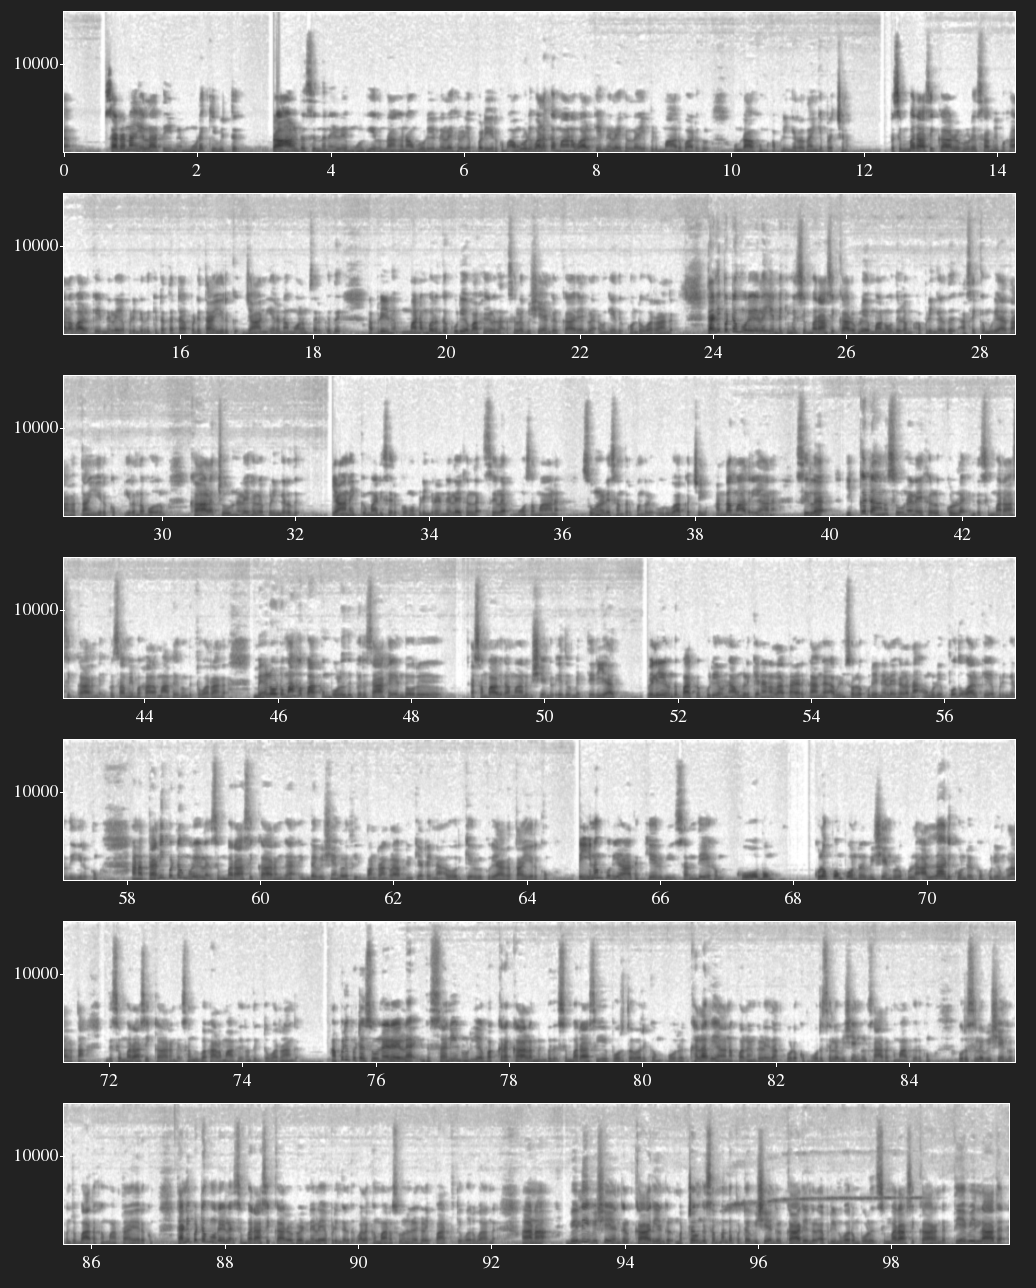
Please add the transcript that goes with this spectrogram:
சடனாக எல்லாத்தையுமே முடக்கி விட்டு ஒரு ஆழ்ந்த சிந்தனையிலே மூழ்கி இருந்தாங்கன்னா அவங்களுடைய நிலைகள் எப்படி இருக்கும்? அவங்களுடைய வழக்கமான வாழ்க்கை நிலைகளில் எப்படி மாறுபாடுகள் உண்டாகும் அப்படிங்கிறது தான் இங்கே பிரச்சனை. இப்போ சிம்ம ராசிக்காரர்களுடைய சமீபகால வாழ்க்கை நிலை அப்படிங்கிறது கிட்டத்தட்ட அப்படித்தான் இருக்குது ஜான் நம்ம மூலம் சறுக்குது அப்படின்னு மனம் வருந்தக்கூடிய வகையில் தான் சில விஷயங்கள் காரியங்களை அவங்க எதிர்கொண்டு வர்றாங்க. தனிப்பட்ட முறையில் என்றைக்குமே சிம்ம ராசிக்காரர்களுடைய மனோதிடம் அப்படிங்கிறது அசைக்க முடியாததாகத்தான் இருக்கும். இருந்த போதிலும் கால சூழ்நிலைகள் அப்படிங்கிறது யானைக்கும் அடிசருக்கும் அப்படிங்கிற நிலைகளில் சில மோசமான சூழ்நிலை சந்தர்ப்பங்களை உருவாக்க செய்யும். அந்த மாதிரியான சில இக்கட்டான சூழ்நிலைகளுக்குள்ள இந்த சிம்ம ராசிக்காரங்க இப்போ சமீப காலமாக இருந்துட்டு வர்றாங்க. மேலோட்டமாக பார்க்கும் பொழுது பெருசாக எந்த ஒரு அசம்பாவிதமான விஷயங்கள் எதுவுமே தெரியாது. வெளியிருந்து பார்க்கக்கூடியவங்க அவங்களுக்கு என்ன நல்லா தான் இருக்காங்க அப்படின்னு சொல்லக்கூடிய நிலைகளை தான் அவங்களுடைய பொது வாழ்க்கை அப்படிங்கிறது இருக்கும். ஆனால் தனிப்பட்ட முறையில் சிம்ம ராசிக்காரங்க இந்த விஷயங்களை ஃபீல் பண்ணுறாங்களா அப்படின்னு கேட்டிங்கன்னா அது ஒரு கேள்விக்குறியாகத்தான் இருக்கும். இனம் புரியாத கேள்வி சந்தேகம் கோபம் குழப்பம் போன்ற விஷயங்களுக்குள்ளே அல்லாடி கொண்டு இருக்கக்கூடியவங்களாகத்தான் இந்த சிம்ம ராசிக்காரங்க சமீப காலமாக இருந்துக்கிட்டு வர்றாங்க. அப்படிப்பட்ட சூழ்நிலையில் இந்த சனியினுடைய வக்கர காலம் என்பது சிம்மராசியை பொறுத்த வரைக்கும் ஒரு கலவையான பலன்களை தான் கொடுக்கும். ஒரு சில விஷயங்கள் சாதகமாக இருக்கும். ஒரு சில விஷயங்கள் கொஞ்சம் பாதகமாக தான் இருக்கும். தனிப்பட்ட முறையில் சிம்மராசிக்காரர்களுடைய நிலை அப்படிங்கிறது வழக்கமான சூழ்நிலைகளை பார்த்துட்டு வருவாங்க. ஆனால் வெளி விஷயங்கள் காரியங்கள் மற்றவங்க சம்பந்தப்பட்ட விஷயங்கள் காரியங்கள் அப்படின்னு வரும்பொழுது சிம்மராசிக்காரங்க தேவையில்லாத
